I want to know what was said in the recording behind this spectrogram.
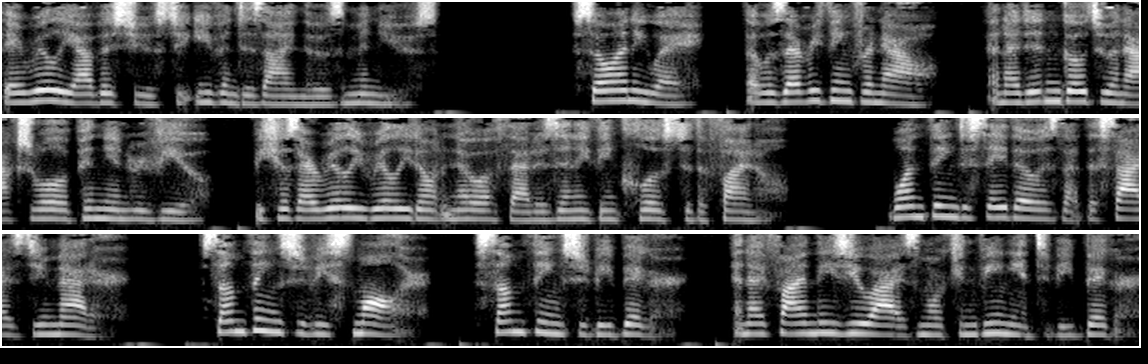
they really have issues to even design those menus. So anyway, that was everything for now, and I didn't go to an actual opinion review, because I really really don't know if that is anything close to the final. One thing to say though is that the size do matter. Some things should be smaller, some things should be bigger, and I find these UIs more convenient to be bigger.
